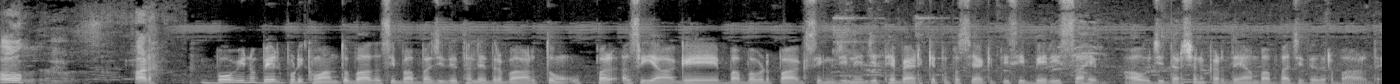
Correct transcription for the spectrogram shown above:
ਉਹ ਫੜ। ਬੋਵੀ ਨੂੰ ਬੇਲਪੂੜੀ ਖਵਾਉਣ ਤੋਂ ਬਾਅਦ ਅਸੀਂ ਬਾਬਾ ਜੀ ਦੇ ਥੱਲੇ ਦਰਬਾਰ ਤੋਂ ਉੱਪਰ ਅਸੀਂ ਆ ਗਏ। ਬਾਬਾ ਵਡਪਾਗ ਸਿੰਘ ਜੀ ਨੇ ਜਿੱਥੇ ਬੈਠ ਕੇ ਤਪੱਸਿਆ ਕੀਤੀ ਸੀ ਬੇਰੀ ਸਾਹਿਬ। ਆਓ ਜੀ ਦਰਸ਼ਨ ਕਰਦੇ ਹਾਂ ਬਾਬਾ ਜੀ ਦੇ ਦਰਬਾਰ ਦੇ।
